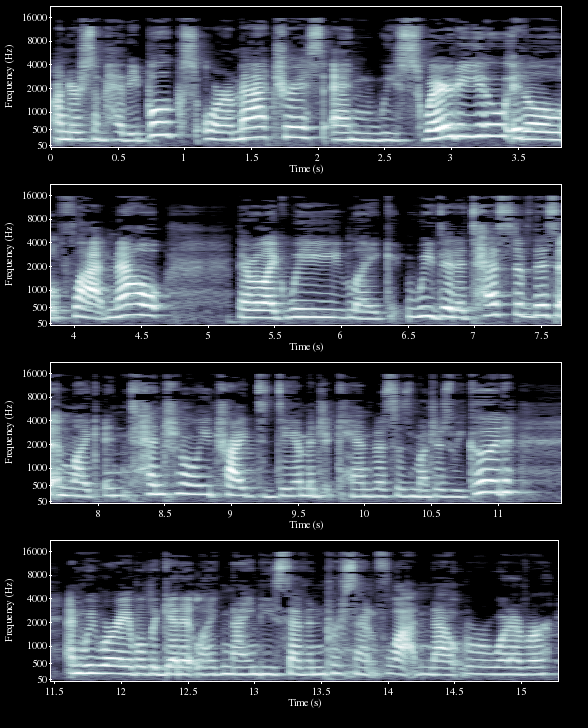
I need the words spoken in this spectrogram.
under some heavy books or a mattress and we swear to you, it'll flatten out. They were like, we like, we did a test of this and like intentionally tried to damage a canvas as much as we could. And we were able to get it like 97% flattened out or whatever.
